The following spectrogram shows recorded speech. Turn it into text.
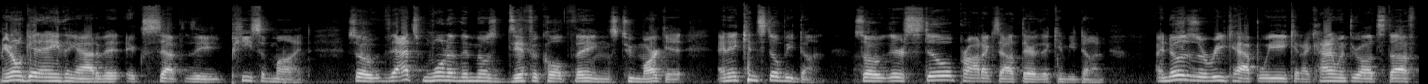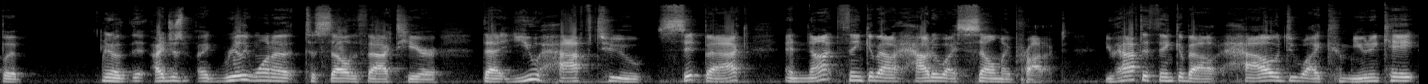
You don't get anything out of it except the peace of mind. So that's one of the most difficult things to market, and it can still be done. So there's still products out there that can be done. I know this is a recap week, and I kind of went through all that stuff, but you know, I just I really want to to sell the fact here that you have to sit back and not think about how do I sell my product. You have to think about how do I communicate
